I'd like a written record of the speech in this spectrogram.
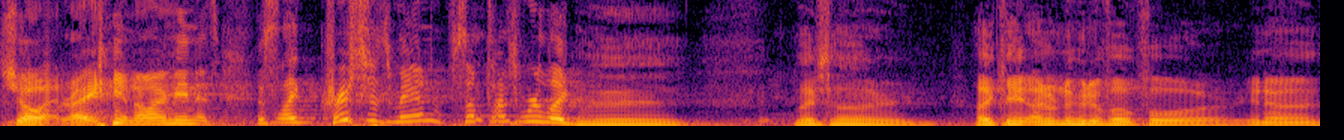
show it, right? You know, I mean, it's, it's like Christians, man, sometimes we're like, life's hard. I can't, I don't know who to vote for, you know,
